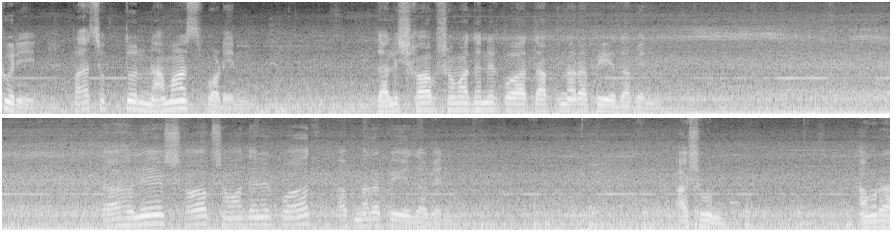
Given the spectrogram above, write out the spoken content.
করে পাঁচক্ত নামাজ পড়েন। তাহলে সব সমাধানের পথ আপনারা পেয়ে যাবেন। তাহলে সব সমাধানের পথ আপনারা পেয়ে যাবেন। আসুন, আমরা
